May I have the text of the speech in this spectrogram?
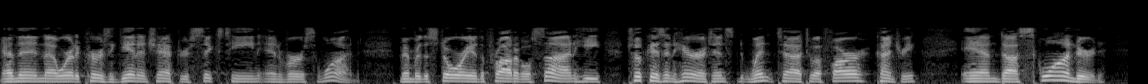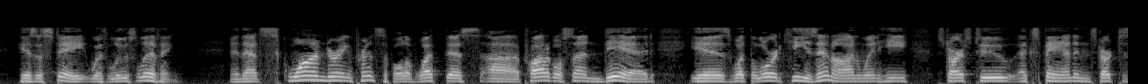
and then uh, where it occurs again in chapter 16 and verse 1. Remember the story of the prodigal son. He took his inheritance, went uh, to a far country, and uh, squandered his estate with loose living. And that squandering principle of what this uh, prodigal son did is what the Lord keys in on when he starts to expand and start to,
